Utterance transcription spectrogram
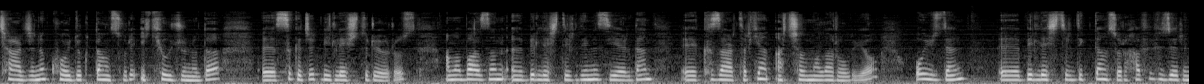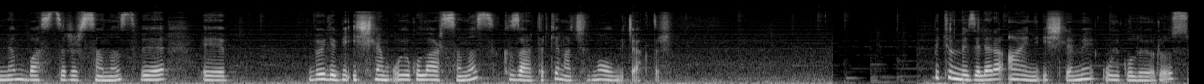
İç koyduktan sonra iki ucunu da e, sıkıca birleştiriyoruz. Ama bazen e, birleştirdiğimiz yerden e, kızartırken açılmalar oluyor. O yüzden e, birleştirdikten sonra hafif üzerinden bastırırsanız ve böyle bir işlem uygularsanız kızartırken açılma olmayacaktır. Bütün bezelere aynı işlemi uyguluyoruz.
